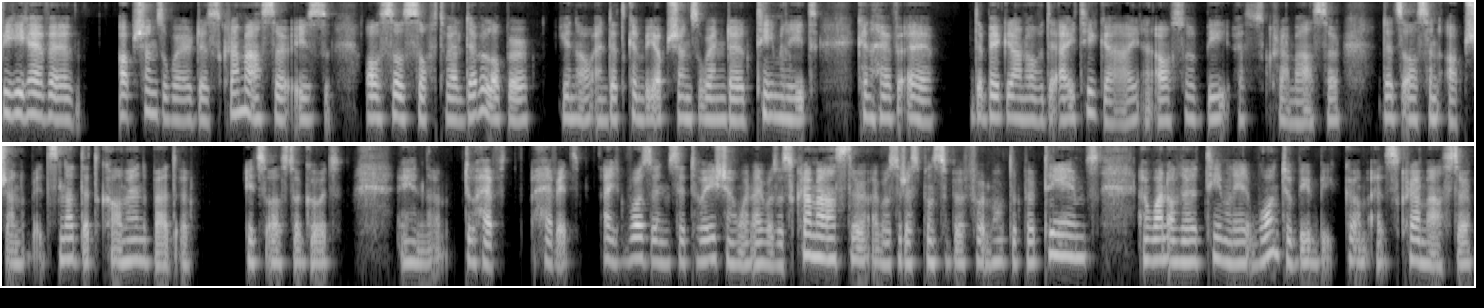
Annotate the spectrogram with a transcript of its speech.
we have uh, options where the Scrum Master is also software developer, you know, and that can be options when the team lead can have a the background of the IT guy and also be a Scrum Master. That's also an option. It's not that common, but uh, it's also good in uh, to have have it. I was in a situation when I was a Scrum Master. I was responsible for multiple teams, and one of the team lead wanted to be become a Scrum Master.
